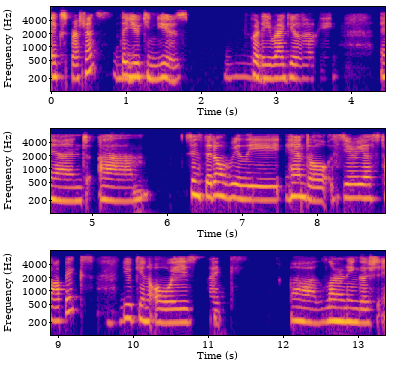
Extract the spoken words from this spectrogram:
expressions mm-hmm. that you can use mm-hmm. pretty regularly, and um, since they don't really handle serious topics, mm-hmm. you can always like uh, learn English in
